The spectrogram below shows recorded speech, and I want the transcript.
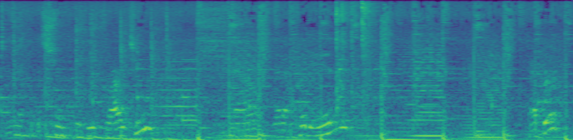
And then I put the shrimp in the deep fryer too. Now, then I put in pepper.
